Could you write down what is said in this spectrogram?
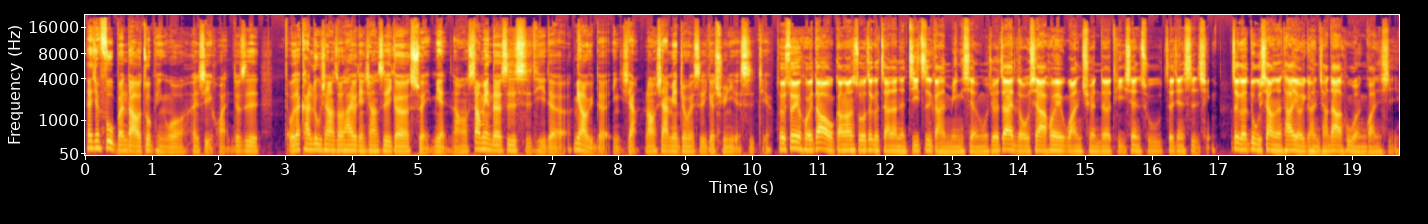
那件副本岛的作品我很喜欢，就是。我在看录像的时候，它有点像是一个水面，然后上面的是实体的庙宇的影像，然后下面就会是一个虚拟的世界。对，所以回到我刚刚说这个展览的机制感很明显，我觉得在楼下会完全的体现出这件事情。这个录像呢，它有一个很强大的互文关系。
